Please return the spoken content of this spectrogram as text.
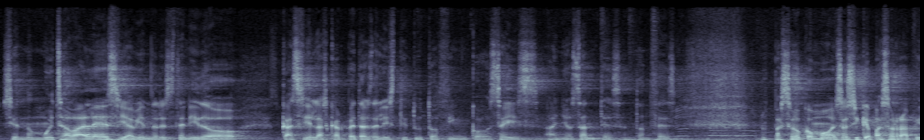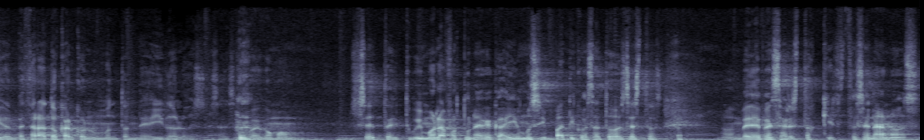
siendo muy chavales y habiéndoles tenido casi en las carpetas del instituto cinco o seis años antes. Entonces nos pasó como, eso sí que pasó rápido, empezar a tocar con un montón de ídolos. O sea, eso fue como, no sé, tuvimos la fortuna de que caímos simpáticos a todos estos. ¿no? En vez de pensar, estos, estos enanos,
